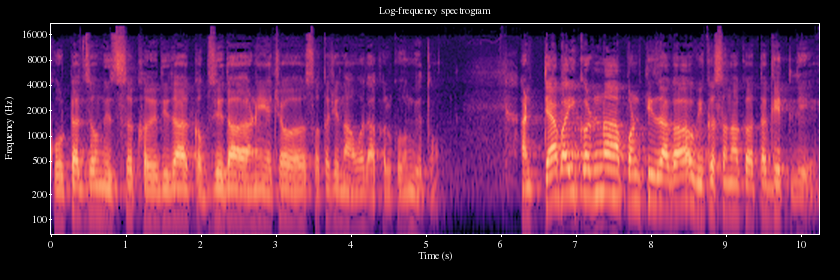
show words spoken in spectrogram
कोर्टात जाऊन इथचं खरेदीदार कब्जेदार आणि याच्यावर स्वतःची नावं दाखल करून घेतो. आणि त्या बाईकडनं आपण ती जागा विकसनाकरता घेतली आहे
